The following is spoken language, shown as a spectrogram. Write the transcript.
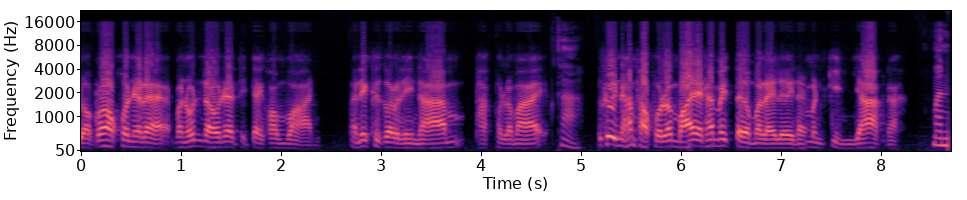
หลอกล่อคนนี่แหละ มนุษย์เราเนี่ยติดใจความหวาน อันนี้คือกรณีน้ำผักผลไม้ค่ะคือน้ำผักผลไม้เนี่ยถ้าไม่เติมอะไรเลยนะมันกินยากนะมัน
